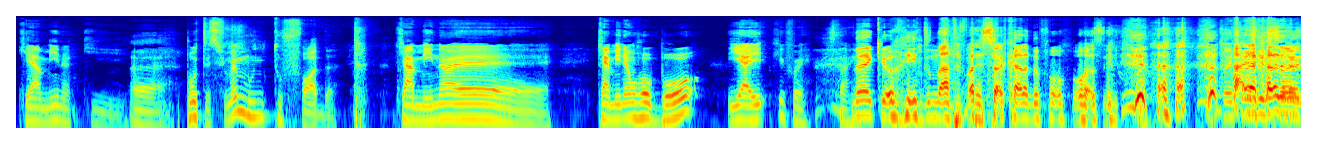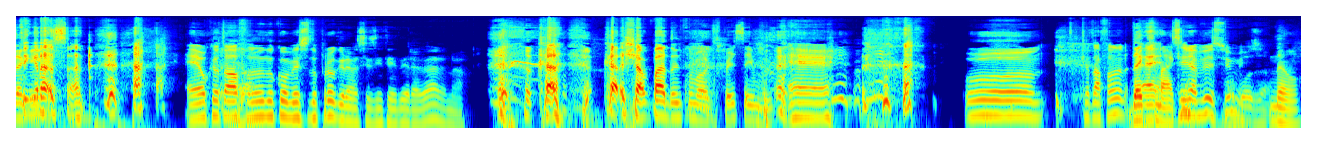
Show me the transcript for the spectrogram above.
Que é a mina que. É. Puta, esse filme é muito foda. Que a mina é. Que a mina é um robô. E aí. O que foi? Tá? Não é que eu ri do nada, apareceu a cara do Fonfon assim. Aí a cara dele é muito engraçada. É o que eu tava falando no começo do programa, vocês entenderam agora? Não. O cara, o cara chapadão de mal, dispersei muito. É. o. que eu tava falando. Dex é, Machina. Você já viu esse filme? Robôzão. Não.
